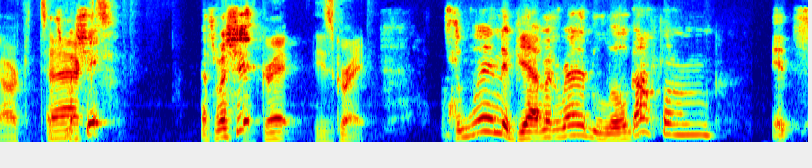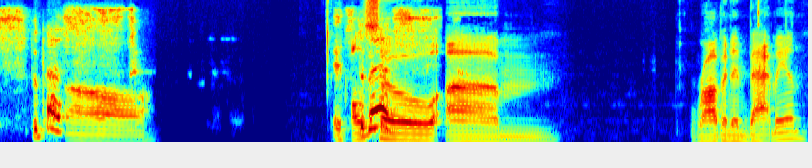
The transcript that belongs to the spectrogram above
my architect. shit. That's my shit. He's great. He's great. Dustin Nguyen. If you haven't read Little Gotham, it's the best. Oh, It's Also, um, Robin and Batman,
